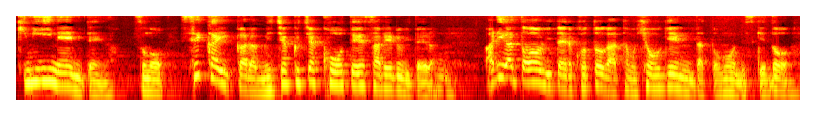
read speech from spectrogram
君いいね、みたいな。その、世界からめちゃくちゃ肯定されるみたいな。うんありがとうみたいなことが多分表現だと思うんですけど、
